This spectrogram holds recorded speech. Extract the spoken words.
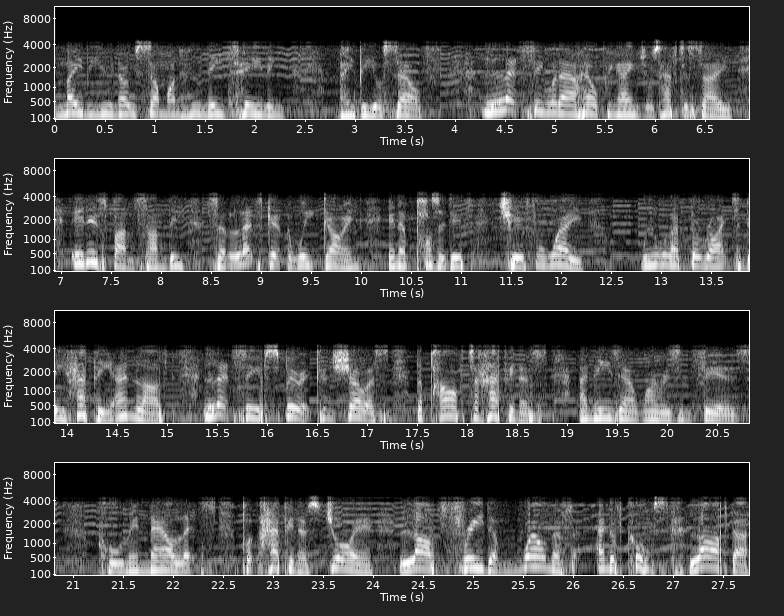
Maybe you know someone who needs healing. Maybe yourself. Let's see what our helping angels have to say. It is Fun Sunday, so let's get the week going in a positive, cheerful way. We all have the right to be happy and loved. Let's see if Spirit can show us the path to happiness and ease our worries and fears. Call in now. Let's put happiness, joy, love, freedom, wellness, and of course, laughter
